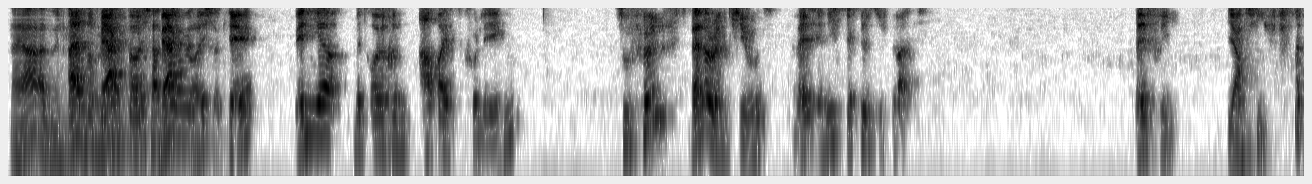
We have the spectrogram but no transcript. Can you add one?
naja, also ich glaub, Also merkt hat- euch, merkt euch, okay, wenn ihr mit euren Arbeitskollegen zu fünft Valorant queued, werdet ihr nicht sexistisch beleidigt. Weltfrieden. Ja. Achieved.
